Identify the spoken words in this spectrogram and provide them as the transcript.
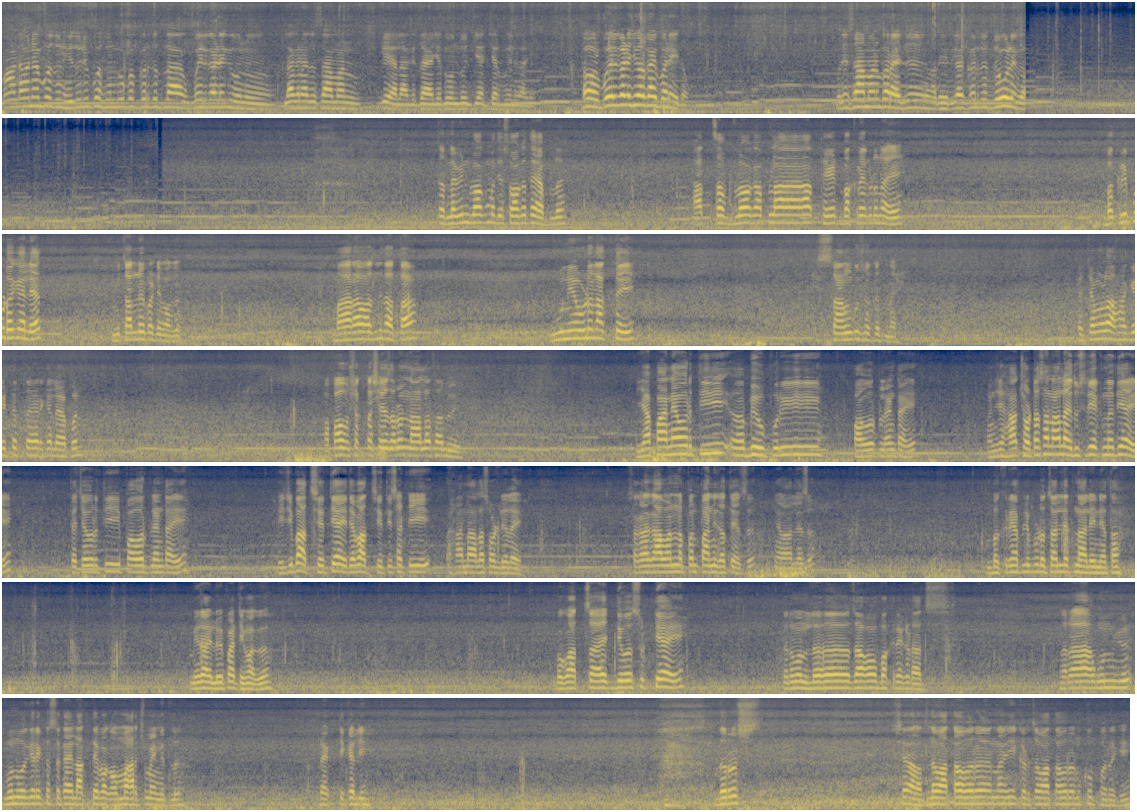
मांडवण्यापासून हेजुरीपासून लोक करतात बैलगाड्या घेऊन लग्नाचं सामान घ्यायला लागेल जायच्या दोन दोन चार चार बैलगाड्या हो बैलगाड्याशिवाय काय पर्याय तो? म्हणजे सामान भरायचं आता हे काय करतात जवळ आहे का? तर नवीन ब्लॉगमध्ये स्वागत आहे आपलं. आजचा ब्लॉग आपला थेट बकऱ्याकडून आहे. बकरी पुढं गेल्यात. मी चाललोय पाठीमागं. बारा वाजलेत आता. ऊन एवढं लागतंय सांगू शकत नाही. त्याच्यामुळं हा गेटअप तयार केलाय आपण. हा पाहू शकता शेजारून नाला चालू आहे. या पाण्यावरती भिवपुरी पॉवर प्लॅन्ट आहे. म्हणजे हा छोटासा नाला आहे दुसरी एक नदी आहे. त्याच्यावरती पॉवर प्लॅन्ट आहे. ही जी भातशेती आहे त्या भातशेतीसाठी हा नाला सोडलेला आहे. सगळ्या गावांना पण पाणी जातं याचं या नाल्याचं. बकरी आपली पुढं चालल्यात नाल्याने आता. मी राहिलो आहे पाठीमागं. बघू आजचा एक दिवस सुट्टी आहे. तर म्हणलं जावं बकऱ्याकडं आज. जरा ऊन ऊन वगैरे कसं काय लागतंय बघा मार्च महिन्यातलं. प्रॅक्टिकली दररोज शहरातलं वातावरण आणि इकडचं वातावरण खूप फरक आहे.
